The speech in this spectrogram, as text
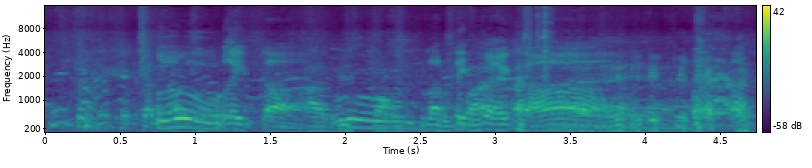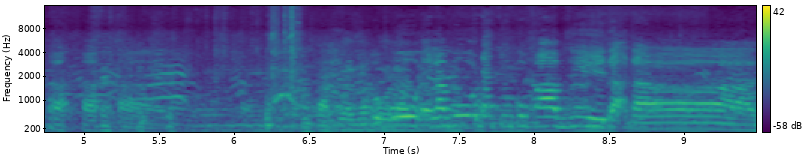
Ini tidak ini sama juga lah. Tidak lagi. Senawang. Katanya lagi. Kalau ni tak seorang nang muda. Tumpah. Oh, mereka. Lantik mereka. Oh, elamu dah cukup habis tak dan.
